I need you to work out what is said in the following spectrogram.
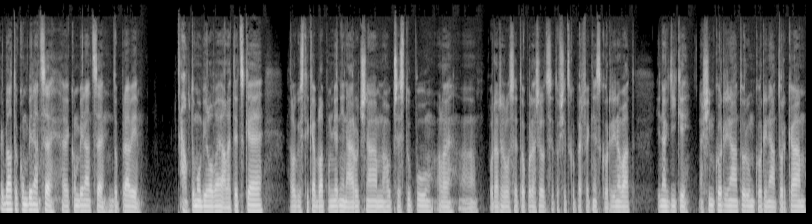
Tak byla to kombinace, eh, kombinace dopravy automobilové a letecké. Ta logistika byla poměrně náročná, mnoho přestupů, ale Podařilo se to, podařilo se to všechno perfektně skoordinovat, jednak díky našim koordinátorům, koordinátorkám,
